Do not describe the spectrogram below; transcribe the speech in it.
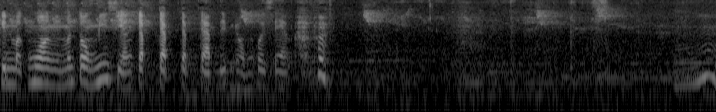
กินหมักม่วงนี่มันต้องมีเสียงจับจับจับจับดิพี่น้องค่อยแซ่บ อืม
